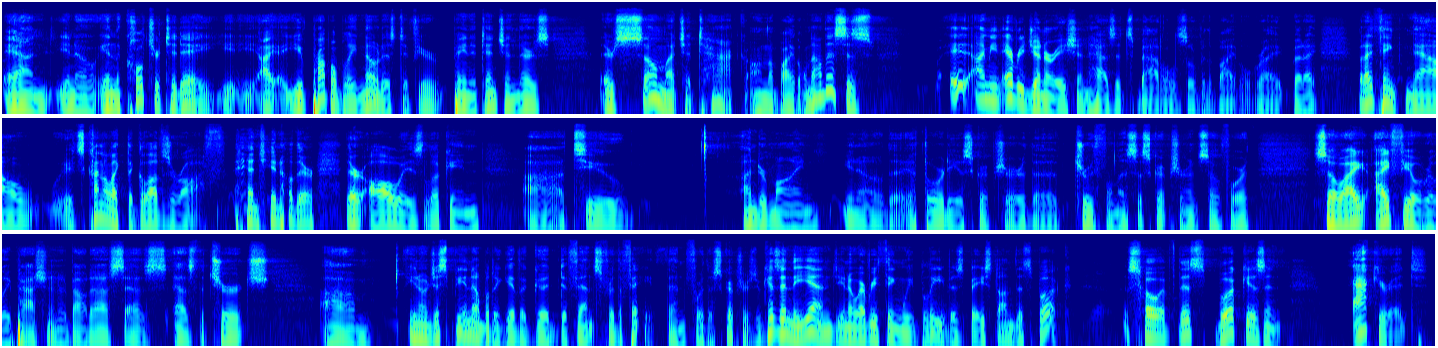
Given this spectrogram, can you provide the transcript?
And you know, in the culture today, y- y- I, you've probably noticed if you're paying attention, there's there's so much attack on the Bible. Now, this is, it, I mean, every generation has its battles over the Bible, right? But I, but I think now it's kind of like the gloves are off, and you know, they're they're always looking uh, to undermine, you know, the authority of Scripture, the truthfulness of Scripture, and so forth. So I, I feel really passionate about us as as the church, um, you know, just being able to give a good defense for the faith and for the scriptures, because in the end, you know, everything we believe is based on this book. So if this book isn't accurate,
